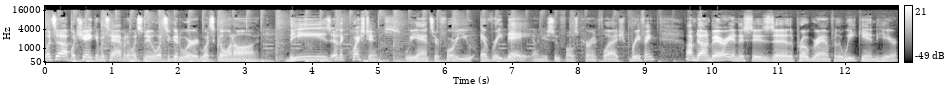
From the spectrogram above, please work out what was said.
What's up? What's shaking? What's happening? What's new? What's a good word? What's going on? These are the questions we answer for you every day on your Sioux Falls Current Flash Briefing. I'm Don Barry, and this is uh, the program for the weekend here.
